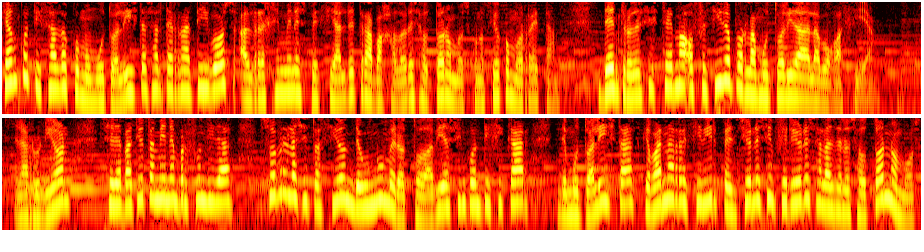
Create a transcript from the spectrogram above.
que han cotizado como mutualistas alternativos al régimen especial de trabajadores autónomos, conocido como RETA, dentro del sistema ofrecido por la mutualidad de la abogacía. En la reunión se debatió también en profundidad sobre la situación de un número todavía sin cuantificar de mutualistas que van a recibir pensiones inferiores a las de los autónomos,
